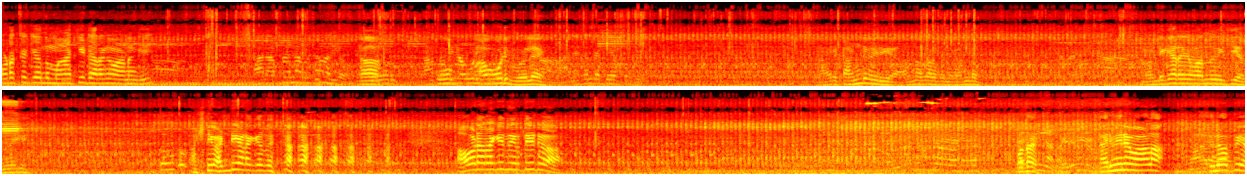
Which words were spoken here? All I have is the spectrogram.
ഉടക്കൊക്കെ ഒന്ന് മാറ്റിയിട്ട് ഇറങ്ങുവാണെങ്കിൽ ആ ഓടിപ്പോ അല്ലേ? അവർ കണ്ടു വരിക. എന്നാ കുഴപ്പമില്ല കണ്ടോ. വണ്ടിക്കാരൊക്കെ വന്ന് നിൽക്കുക നോക്കി. വണ്ടി വണ്ടി കിടക്കുന്നത് അവിടെ ഇറക്കി നിർത്തിയിട്ട് വാ. പോട്ടെ. കരിമീന വാള. സിലോപ്പിയ.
